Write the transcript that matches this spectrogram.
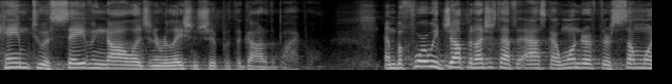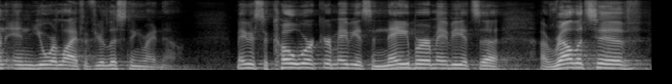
came to a saving knowledge and a relationship with the God of the Bible. And before we jump in, I just have to ask I wonder if there's someone in your life, if you're listening right now. Maybe it's a coworker, maybe it's a neighbor, maybe it's a, a relative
